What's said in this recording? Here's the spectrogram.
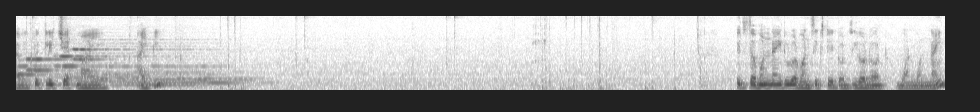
I will quickly check my IP it's the 192.168.0.119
